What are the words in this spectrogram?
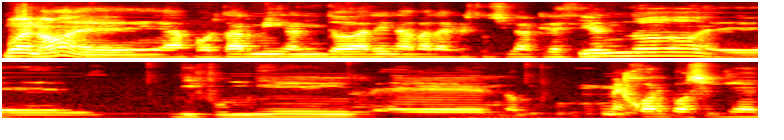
Bueno, eh, aportar mi granito de arena para que esto siga creciendo, eh, difundir lo mejor posible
